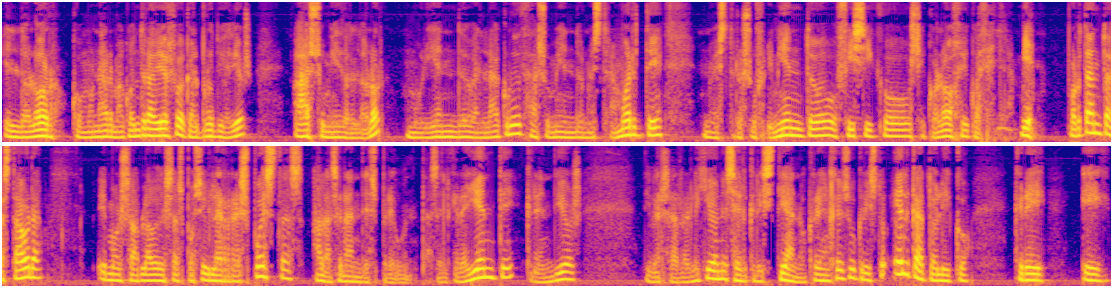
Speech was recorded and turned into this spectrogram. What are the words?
el dolor como un arma contra Dios, porque el propio Dios ha asumido el dolor, muriendo en la cruz, asumiendo nuestra muerte, nuestro sufrimiento físico, psicológico, etc. Bien, por tanto, hasta ahora hemos hablado de esas posibles respuestas a las grandes preguntas. El creyente cree en Dios, diversas religiones, el cristiano cree en Jesucristo, el católico cree eh,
